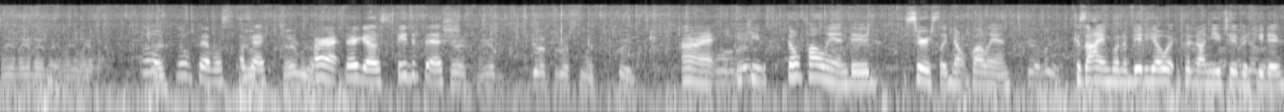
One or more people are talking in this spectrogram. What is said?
Look at, look at, look at, look at, look at. Little, little pebbles. Okay. There we go. All right. There he goes. Feed the fish. Here, I gotta get up the rest of my food. All right. Well, You keep. Don't fall in, dude. Seriously, don't fall in. Here, look at it. Because I am going to video it and put it on YouTube if you do.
